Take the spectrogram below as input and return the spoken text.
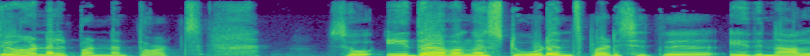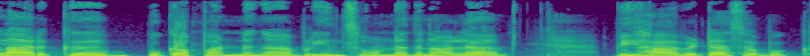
ஜேர்னல் பண்ண தாட்ஸ் ஸோ இதை அவங்க ஸ்டூடெண்ட்ஸ் படிச்சது. இது நல்லா இருக்குது புக்காக பண்ணுங்க அப்படின்னு சொன்னதுனால we have it as a book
